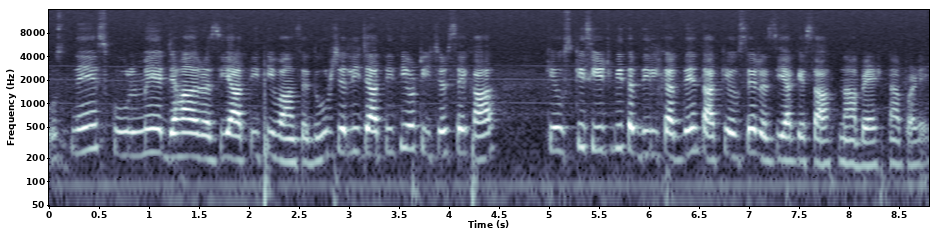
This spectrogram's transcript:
उसने स्कूल में जहाँ रजिया आती थी, वहाँ से दूर चली जाती थी और टीचर से कहा कि उसकी सीट भी तब्दील कर दें ताकि उसे रजिया के साथ ना बैठना पड़े।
